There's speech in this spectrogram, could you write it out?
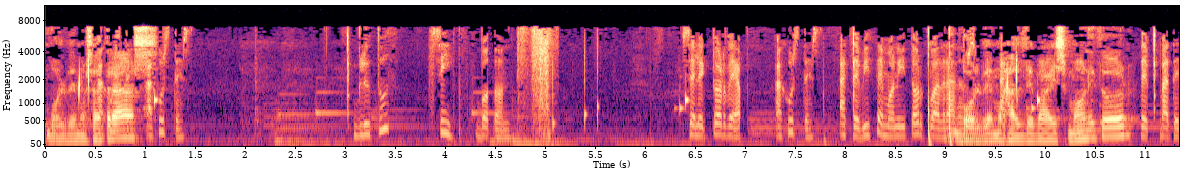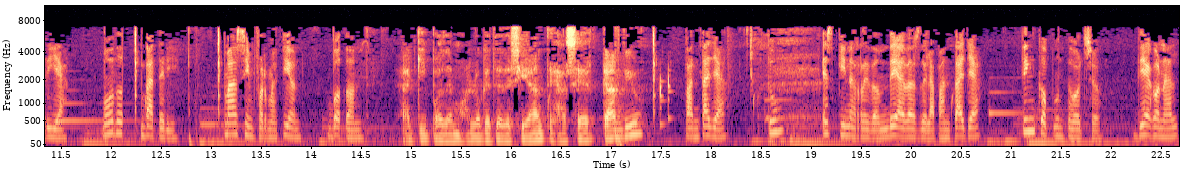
volvemos atrás. Ajustes. Bluetooth. Sí. Botón. Selector de app. Ajustes. Activice monitor cuadrados. Volvemos al device monitor. De batería. Modo. Battery. Más información. Botón. Aquí podemos, lo que te decía antes, hacer cambio. Pantalla. Zoom. Esquinas redondeadas de la pantalla. 5.8. Diagonal.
